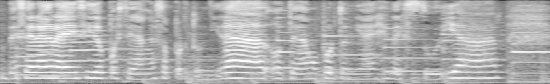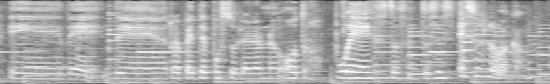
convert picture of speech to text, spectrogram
de ser agradecido, pues te dan esa oportunidad o te dan oportunidades de estudiar, eh, de, de repente postular a otros puestos. Entonces, eso es lo bacán.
